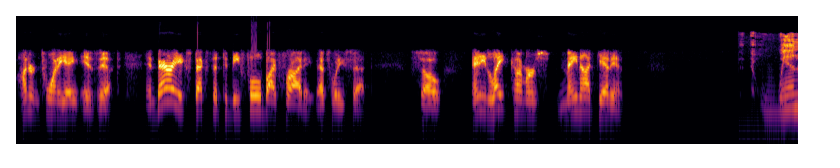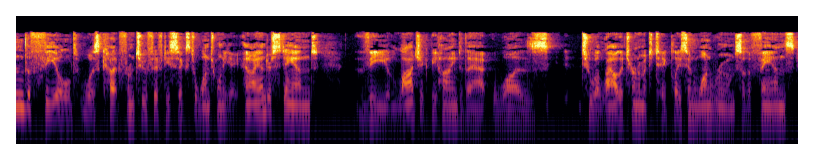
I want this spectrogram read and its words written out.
128 is it. And Barry expects it to be full by Friday. That's what he said. So any latecomers may not get in. When the field was cut from 256 to 128, and I understand the logic behind that was to allow the tournament to take place in one room so the fans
